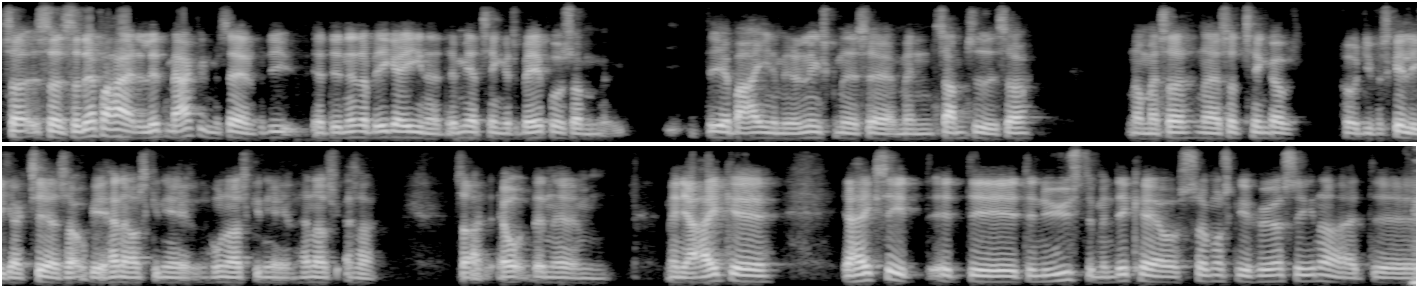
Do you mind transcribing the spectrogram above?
Så, så, så derfor har jeg det lidt mærkeligt med serien, fordi at det netop ikke er en af dem, jeg tænker tilbage på, som det er bare en af mine yndlingskomedieserier, men samtidig så, når, man så, når jeg så tænker på de forskellige karakterer, så okay, han er også genial, hun er også genial, han er også, altså, så jo, den, øh, men jeg har ikke, øh, jeg har ikke set øh, det, det nyeste, men det kan jeg jo så måske høre senere, at, øh,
